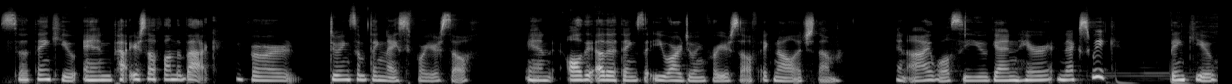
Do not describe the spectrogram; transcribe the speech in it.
So, thank you. And pat yourself on the back for doing something nice for yourself and all the other things that you are doing for yourself. Acknowledge them. And I will see you again here next week. Thank you.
